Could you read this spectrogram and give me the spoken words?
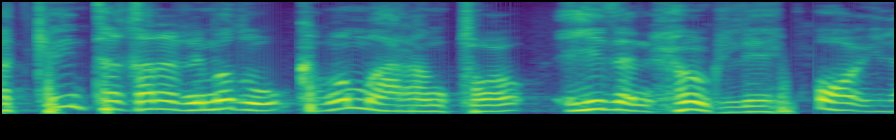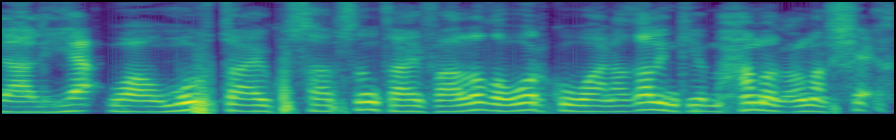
adkaynta qarannimadu kama maaranto ciidan xoog leh oo ilaaliya. Waa umuurta ay ku saabsan tahay faallada warku waana qalinkii maxamed cumar sheekh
